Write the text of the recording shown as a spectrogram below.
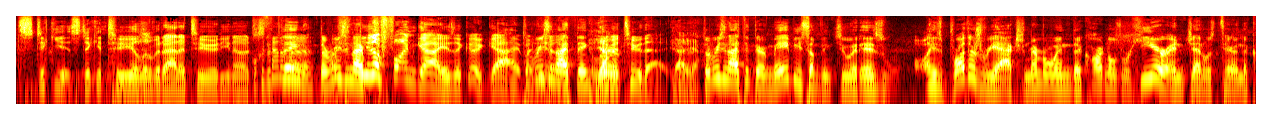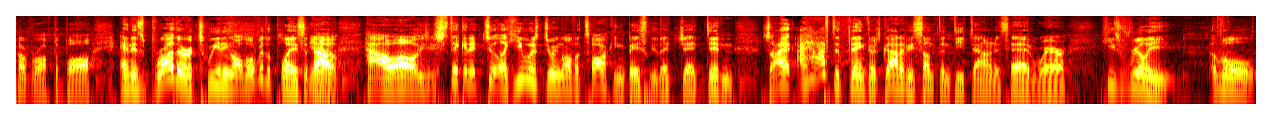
stick it stick it to you a little bit attitude. You know, just 'cause the kind thing- of a, the reason I- he's a fun guy. He's a good guy. but, you reason know, I think a little bit to that. Yeah, yeah. The reason I think there may be something to it is his brother's reaction. Remember when the Cardinals were here and Jedd was tearing the cover off the ball, and his brother tweeting all over the place about Yep. how oh you're sticking it to like he was doing all the talking basically that Jed didn't. So I, I have to think there's got to be something deep down in his head where he's really a little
